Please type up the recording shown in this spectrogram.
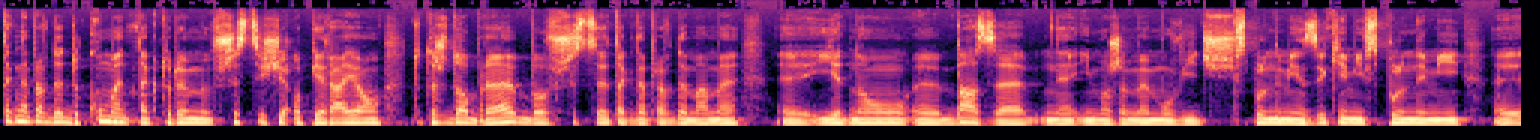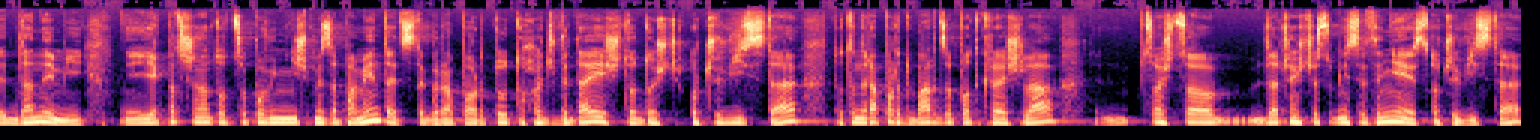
tak naprawdę dokument, na którym wszyscy się opierają, to też dobre, bo wszyscy tak naprawdę mamy e, jedną e, bazę i możemy mówić wspólnym językiem i wspólnymi danymi. Jak patrzę na to, co powinniśmy zapamiętać z tego raportu, to choć wydaje się to dość oczywiste, to ten raport bardzo podkreśla coś, co dla części osób niestety niestety nie jest oczywiste,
